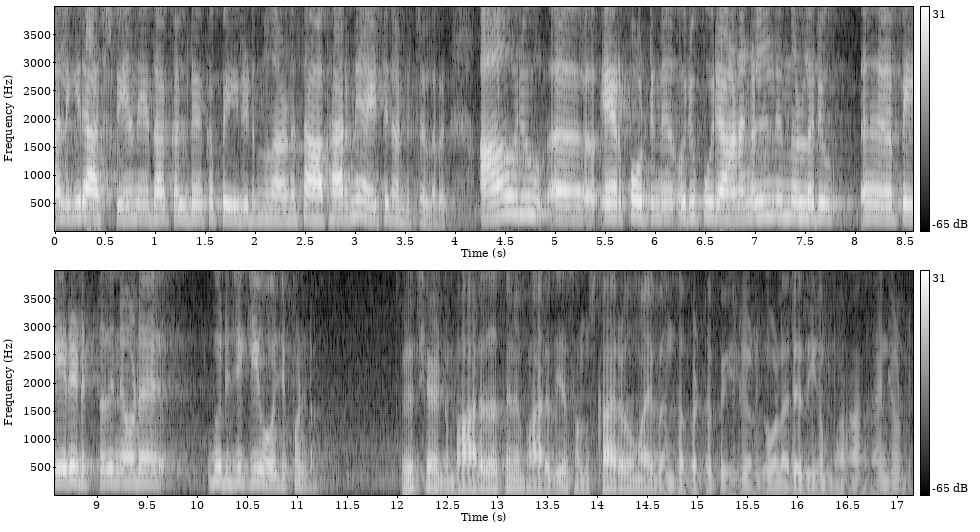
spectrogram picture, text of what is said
അല്ലെങ്കിൽ രാഷ്ട്രീയ നേതാക്കളുടെ ഒക്കെ പേരിടുന്നതാണ് സാധാരണയായിട്ട് കണ്ടിട്ടുള്ളത്. ആ ഒരു എയർപോർട്ടിന് ഒരു പുരാണങ്ങളിൽ നിന്നുള്ളൊരു പേരെടുത്തതിനോട് ഗുരുജിക്ക് യോജിപ്പുണ്ടോ? തീർച്ചയായിട്ടും. ഭാരതത്തിന് ഭാരതീയ സംസ്കാരവുമായി ബന്ധപ്പെട്ട പേരുകൾക്ക് വളരെയധികം പ്രാധാന്യമുണ്ട്.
